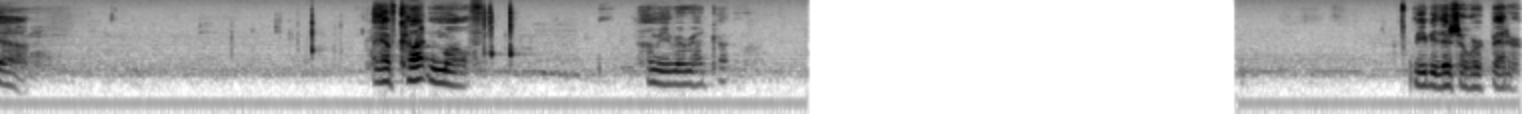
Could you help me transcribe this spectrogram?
Yeah. I have cotton mouth. How many have ever had cotton? Maybe this will work better.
